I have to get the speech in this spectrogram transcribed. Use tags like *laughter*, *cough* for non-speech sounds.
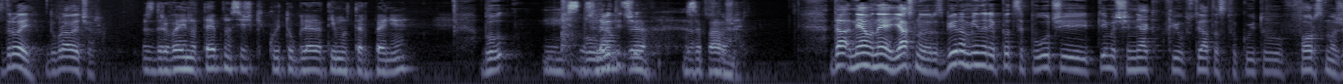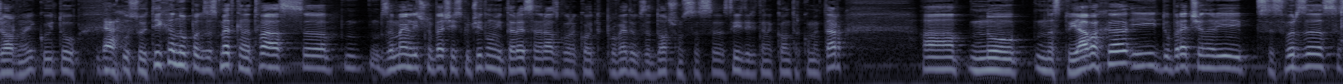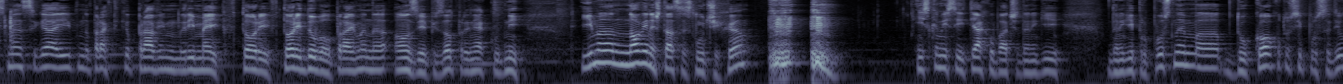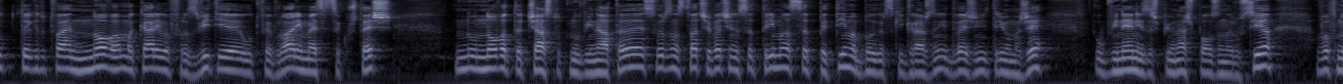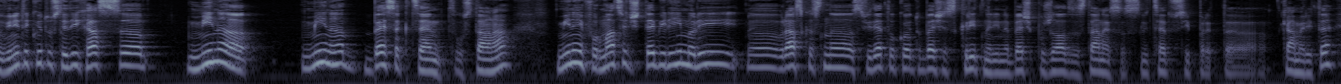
Здравей, добра вечер. Здравей на теб, на всички, които гледат, имат търпение. Бл... И съжалявам ти, че... за да, забавяне. Да, няма, не, ясно е, разбирам. Миналия път се получи, имаше някакви обстоятелства, които форс-мажорни, нали, които да. осуетиха, но пък за сметка на това, аз, за мен лично беше изключително интересен разговор, който проведох задочно с зрителите на контракоментар. А, но настояваха и добре, че нали, се свърза с мен сега и на практика правим ремейк, втори, втори дубъл правим на онзи епизод преди няколко дни. Има нови неща се случиха. *clears throat* Искам и се и тях обаче да не ги, да не ги пропуснем. А, доколкото си проследил, тъй като това е нова, макар и в развитие от февруари месец, ако щеш, но новата част от новината е свързана с това, че вече не са трима, а са петима български граждани, две жени, трима мъже, обвинени за шпионаж в полза на Русия. В новините, които следих аз, мина, мина без акцент остана. Мина информация, че те били имали разказ на свидетел, който беше скрит, нали, не беше пожелал да застане с лицето си пред камерите,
